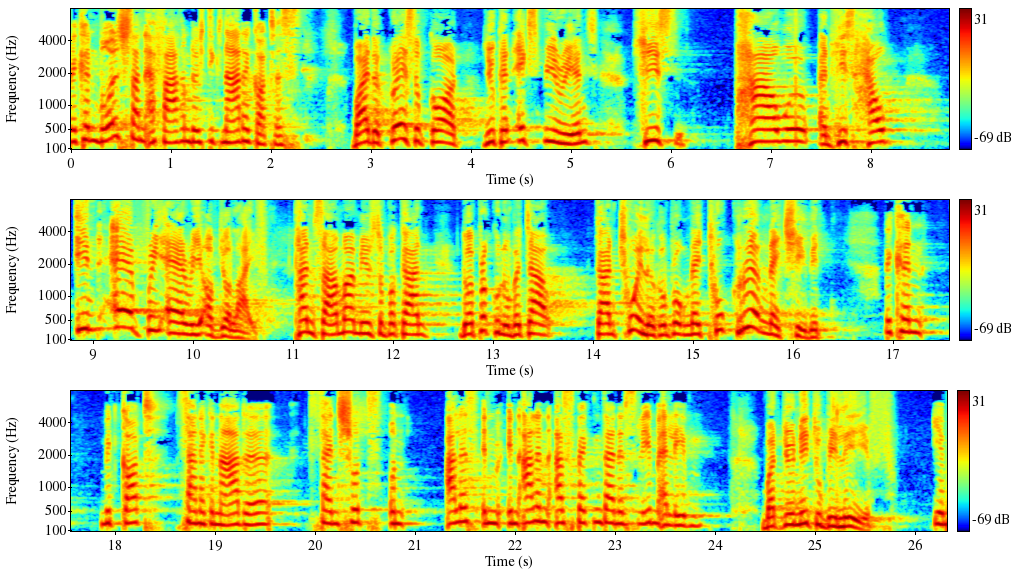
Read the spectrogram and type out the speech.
Wir können Wohlstand erfahren durch die Gnade Gottes. By the grace of God you can experience His power and His help in every area of your life ท่านสามารถมีประสบการณ์โดยพระคุณของพระเจ้า การช่วยเหลือของพระองค์ในทุกเรื่องในชีวิต Wir können mit Gott, seiner Gnade, sein Schutz und alles in, in allen Aspekten deines Lebens erleben. but you need to believe Ihr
